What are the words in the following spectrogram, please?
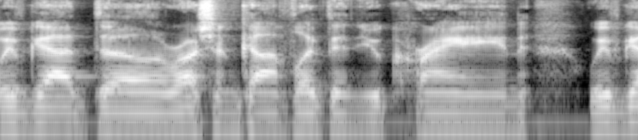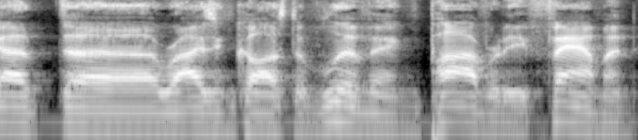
We've got uh, Russian conflict in Ukraine. We've got uh, rising cost of living, poverty, famine,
